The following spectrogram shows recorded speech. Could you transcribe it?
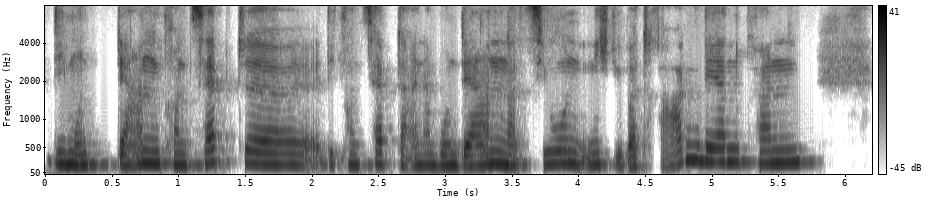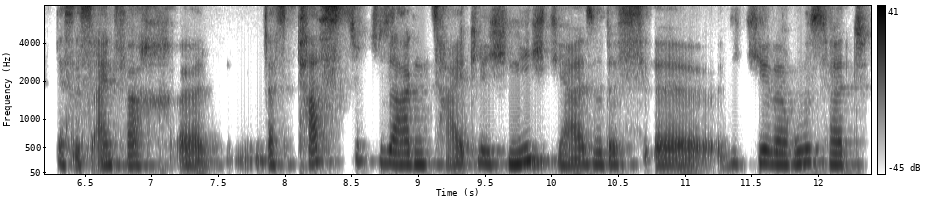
die modernen Konzepte, die Konzepte einer modernen Nation nicht übertragen werden können. Das ist einfach, äh, das passt sozusagen zeitlich nicht. Ja, also das, äh, die Kiewer Rus hat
